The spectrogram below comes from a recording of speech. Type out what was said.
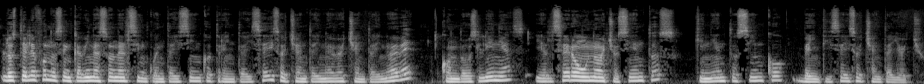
Los teléfonos en cabina son el 55 36 89 89 con dos líneas y el 01800 505 26 88.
